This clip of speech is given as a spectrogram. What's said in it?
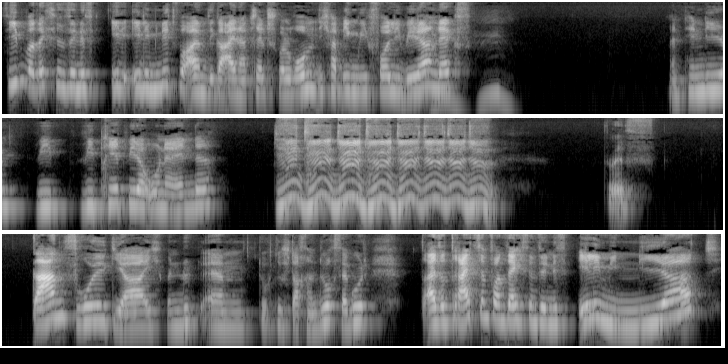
7 von 16 sind jetzt eliminiert, vor allem, Digga, einer kretscht voll rum. Ich habe irgendwie voll die WLAN-Decks. Mein Handy vibriert wieder ohne Ende. Du, du, du, du, du, du, du, du. So, jetzt ganz ruhig. Ja, ich bin ähm, durch die Stacheln durch. Sehr gut. Also 13 von 16 sind jetzt eliminiert.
